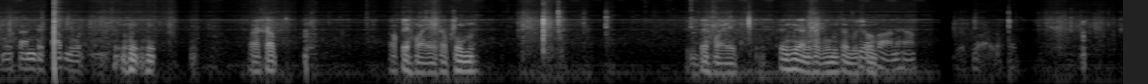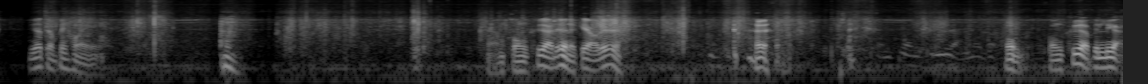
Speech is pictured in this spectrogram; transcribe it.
เมื่อกันจะขับรถนะครับ เอาไปหอยครับผมไปหอยเครื่องเฮือนครับผมท่านผู้เสื้ชอมผ้านะครับเรียบร้อยแล้วครับ เดี๋ยวจะไปหอยถามของเครือเด้อนะแก้วเด้อของของเครือเป็นเหลือง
